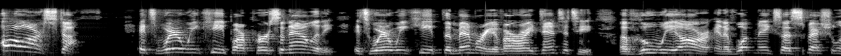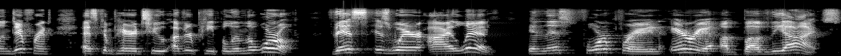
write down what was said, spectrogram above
all our stuff. It's where we keep our personality. It's where we keep the memory of our identity, of who we are, and of what makes us special and different as compared to other people in the world. This is where I live, in this forebrain area above the eyes.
